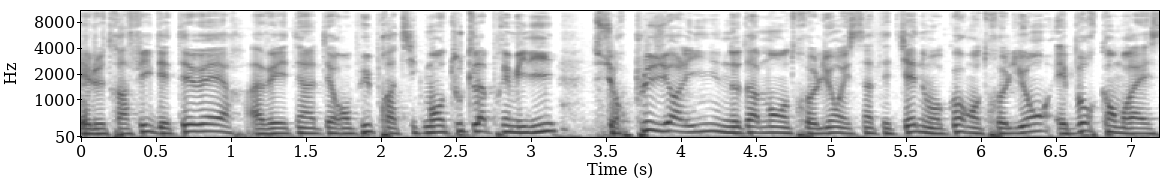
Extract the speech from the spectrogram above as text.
et le trafic des TER avait été interrompu pratiquement toute l'après-midi sur plusieurs lignes, notamment entre Lyon et Saint-Etienne ou encore entre Lyon et Bourg-en-Bresse.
